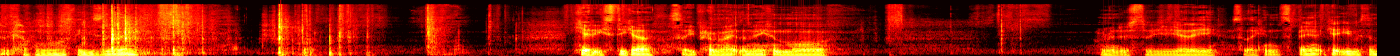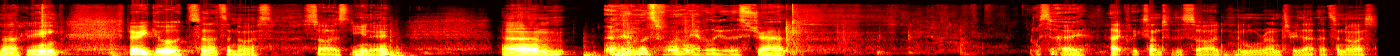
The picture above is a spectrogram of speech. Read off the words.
A couple more things there. Yeti sticker so you promote them even more. Register Yeti so they can spam, get you with the marketing. Very good. So that's a nice sized unit. Um, and then let's finally have a look at the strap. So that clicks onto the side and we'll run through that. That's a nice,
